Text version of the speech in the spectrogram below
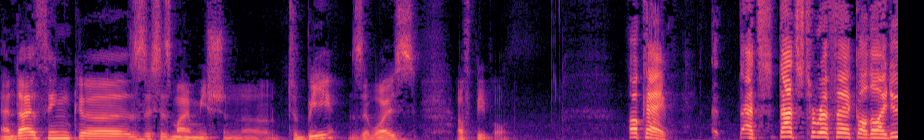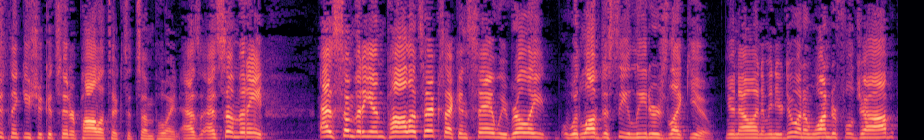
and I think uh, this is my mission uh, to be the voice of people. Okay, that's that's terrific. Although I do think you should consider politics at some point. As as somebody as somebody in politics, I can say we really would love to see leaders like you. You know, and I mean you're doing a wonderful job.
